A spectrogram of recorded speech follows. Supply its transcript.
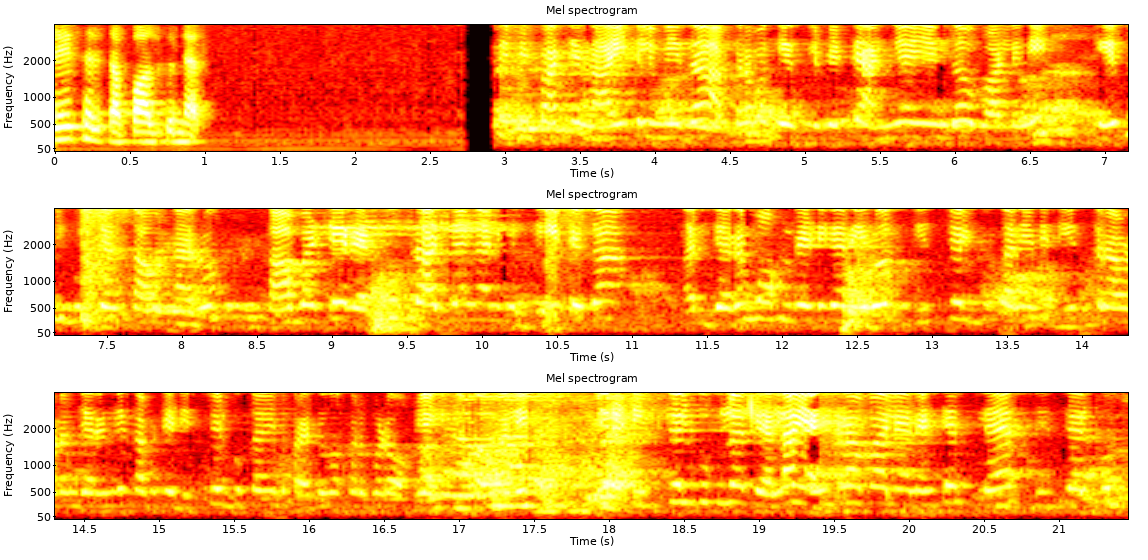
జయసరిత పాల్గొన్నారు. వైసీపీ పార్టీ నాయకుల మీద అక్రమ కేసులు పెట్టి అన్యాయంగా వాళ్ళని కేసులు చేస్తా ఉన్నారు. కాబట్టి రెడ్ బుక్ రాజ్యాంగానికి ధీటుగా మరి జగన్మోహన్ రెడ్డి గారు ఈ రోజు డిజిటల్ బుక్ అనేది తీసుకురావడం జరిగింది. కాబట్టి డిజిటల్ బుక్ అనేది ప్రతి ఒక్కరు కూడా ఉపయోగించుకోవాలి. మీరు డిజిటల్ బుక్లోకి ఎలా ఎంటర్ అవ్వాలి అని అంటే slash digital book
